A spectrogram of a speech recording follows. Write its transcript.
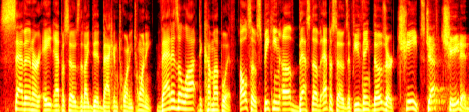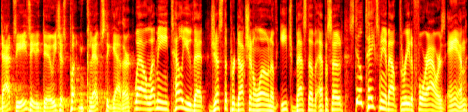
seven or eight episodes that I did back in 2020. That is a lot to come up with. Also, speaking of best of episodes, if you think those are cheats, Jeff cheated. That's easy to do. He's just putting clips together. Well, let me tell you that just the production alone of each best of episode still takes me about three to four hours. And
